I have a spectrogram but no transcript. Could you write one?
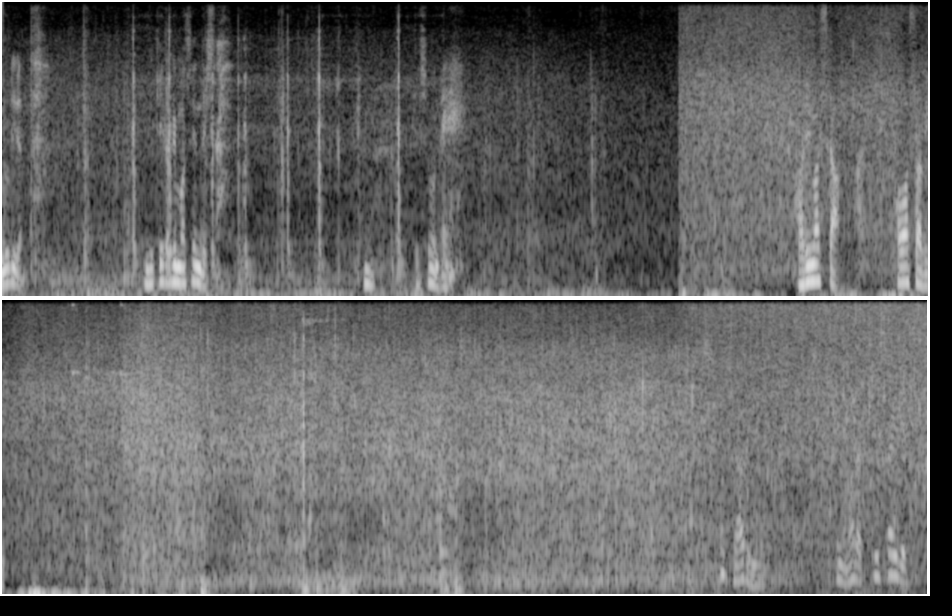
無理だった。抜けられませんでした、うん、でしょうね。ありました。葉わさび少しあるね。でもまだ小さいです。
